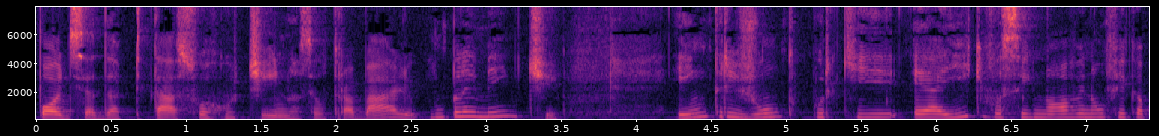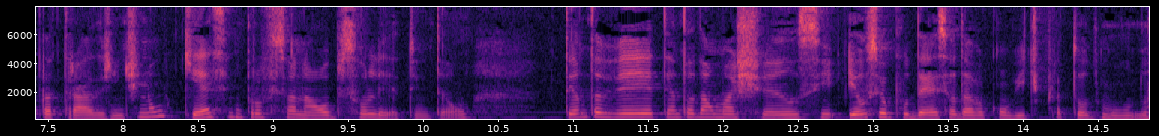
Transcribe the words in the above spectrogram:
pode se adaptar à sua rotina, ao seu trabalho, implemente. Entre junto, porque é aí que você inova e não fica para trás. A gente não quer ser um profissional obsoleto. Então, tenta ver, tenta dar uma chance. Eu, se eu pudesse, eu dava convite para todo mundo.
